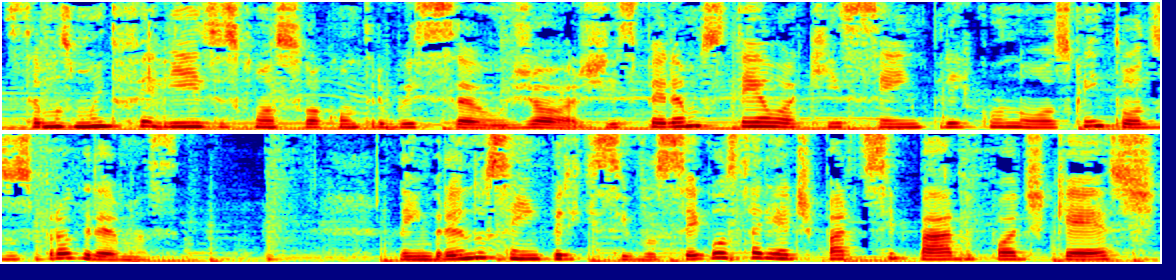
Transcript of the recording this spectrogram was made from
Estamos muito felizes com a sua contribuição, Jorge. Esperamos tê-lo aqui sempre conosco em todos os programas. Lembrando sempre que se você gostaria de participar do podcast,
